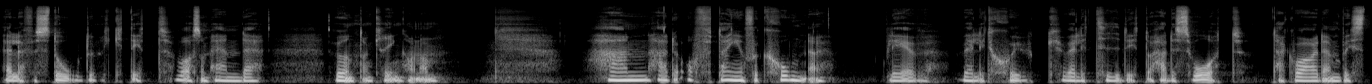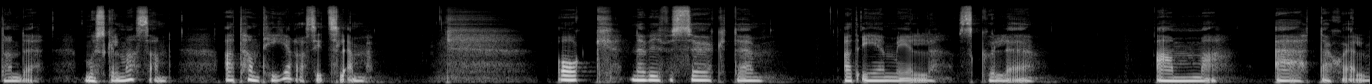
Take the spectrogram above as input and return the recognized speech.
eller förstod riktigt vad som hände runt omkring honom. Han hade ofta infektioner, blev väldigt sjuk väldigt tidigt och hade svårt, tack vare den bristande muskelmassan, att hantera sitt slem. Och när vi försökte att Emil skulle amma, äta själv,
